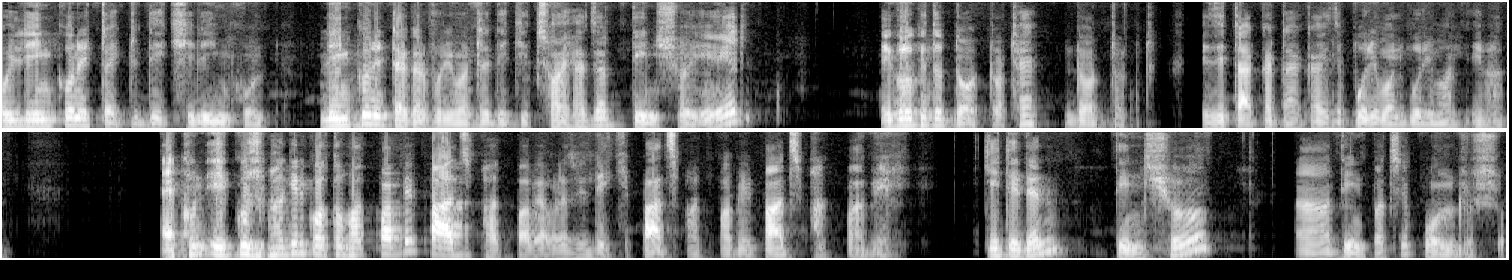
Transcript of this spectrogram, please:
ওই লিঙ্কনেরটা একটু দেখি, লিঙ্কন। লিঙ্কনের টাকার পরিমাণটা দেখি ছয় হাজার তিনশো এর, এগুলো কিন্তু ডট ডট হ্যাঁ? ডট ডট এই যে টাকা টাকা, এই যে পরিমাণ পরিমাণ, এভাবে। এখন একুশ ভাগের কত ভাগ পাবে? পাঁচ ভাগ পাবে। আমরা যদি দেখি, পাঁচ ভাগ পাবে, পাঁচ ভাগ পাবে। কেটে দেন তিনশো তিন পাঁচে পনেরোশো।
